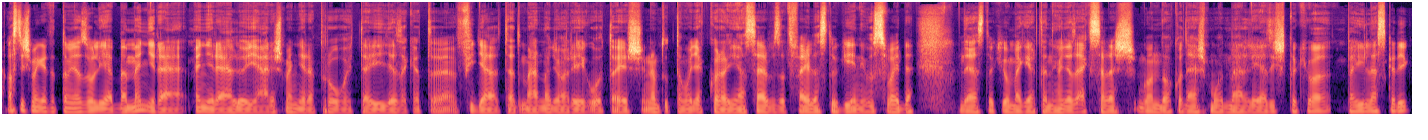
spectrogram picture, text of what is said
Azt is megértettem, hogy az Oli ebben mennyire, mennyire előjár, és mennyire pró, hogy te így ezeket figyelted már nagyon régóta, és én nem tudtam, hogy ekkora ilyen szervezetfejlesztő géniusz vagy, de, de ezt tök jól megérteni, hogy az Excel-es gondolkodásmód mellé ez is tök jól beilleszkedik.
